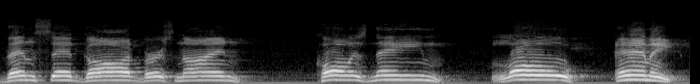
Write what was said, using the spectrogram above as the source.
Then said God, verse 9, call his name Lo Ami,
